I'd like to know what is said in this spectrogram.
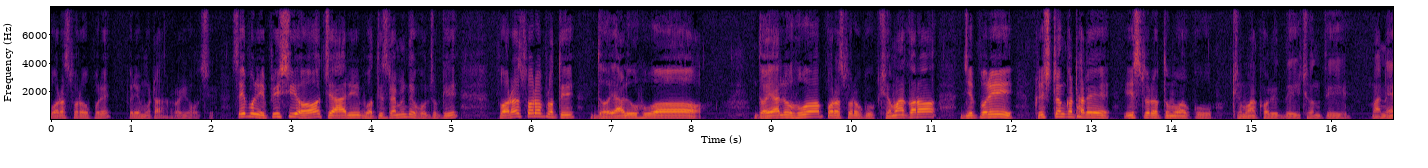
ପରସ୍ପର ଉପରେ ପ୍ରେମଟା ରହିଅଛି। ସେହିପରି ଏପିସିଓ ଚାରି ବତିଶରେ ଆମେ ଦେଖାଉଛୁ କି ପରସ୍ପର ପ୍ରତି ଦୟାଳୁ ହୁଅ। ଦୟାଳୁ ହୁଅ ପରସ୍ପରକୁ କ୍ଷମା କର। ଯେପରି ଖ୍ରୀଷ୍ଟଙ୍କ ଠାରେ ଈଶ୍ୱର ତୁମକୁ କ୍ଷମା କରିଦେଇଛନ୍ତି ମାନେ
